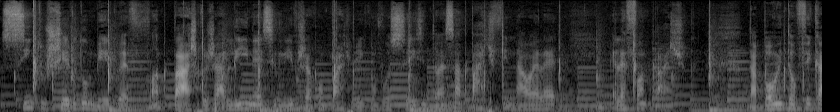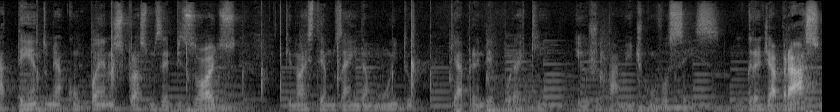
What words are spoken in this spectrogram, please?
Sinto o cheiro do medo. É fantástico. Eu já li né, esse livro, já compartilhei com vocês. Então essa parte final ela é, ela é fantástica. Tá bom? Então fica atento, me acompanha nos próximos episódios que nós temos ainda muito que aprender por aqui. Eu juntamente com vocês. Um grande abraço.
